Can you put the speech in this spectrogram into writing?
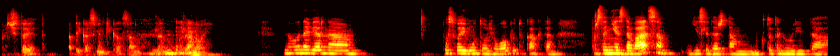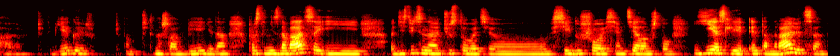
прочитает от рекордсменки Казахстана Жанны Мужановой. Ну, наверное, по своему тоже опыту как-то. Просто не сдаваться, если даже там кто-то говорит, да, что ты бегаешь, что там, что ты нашла в беге, да. Просто не сдаваться и действительно чувствовать э, всей душой, всем телом, что если это нравится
